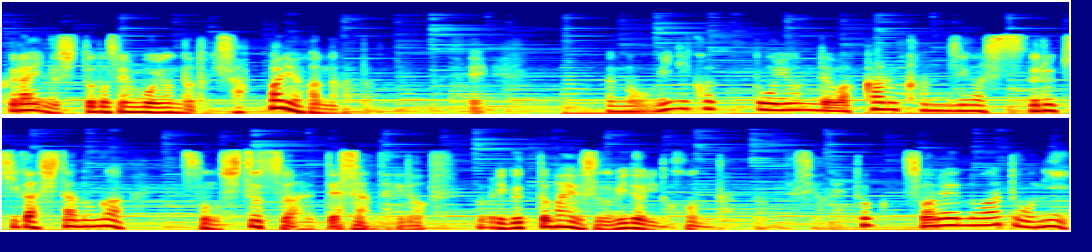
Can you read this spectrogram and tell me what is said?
クラインの嫉妬と戦望を読んだときさっぱりわかんなかった、あの、ウィニコットを読んでわかる感じがする気がしたのが、そのしつつあるってやつなんだけど、やっぱりグッドバイブスの緑の本だったんですよね。とそれの後に、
